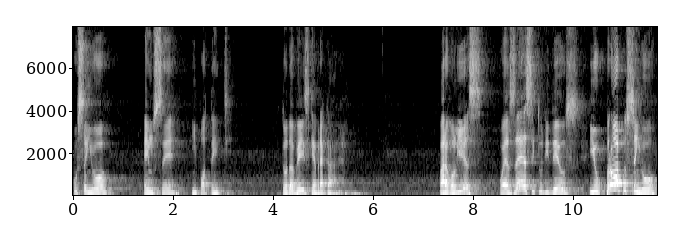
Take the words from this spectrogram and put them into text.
o Senhor em um ser impotente, toda vez quebra a cara. Para Golias, o exército de Deus e o próprio Senhor,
